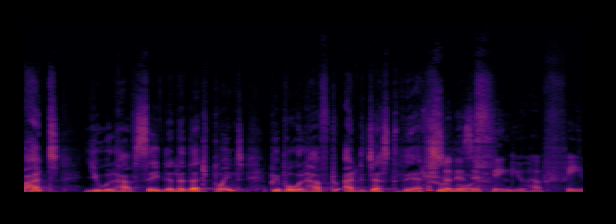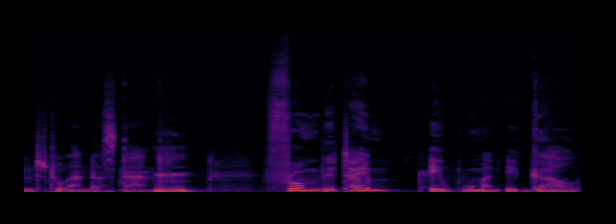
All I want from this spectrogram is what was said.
but you will have said, and at that point, people will have to adjust their true So there's a thing you have failed to understand. Mm-hmm. From the time a woman, a girl,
